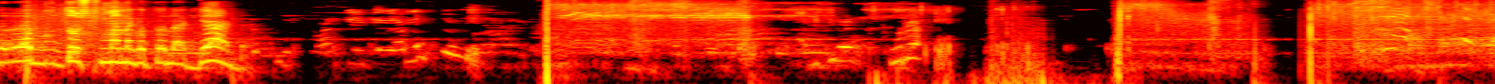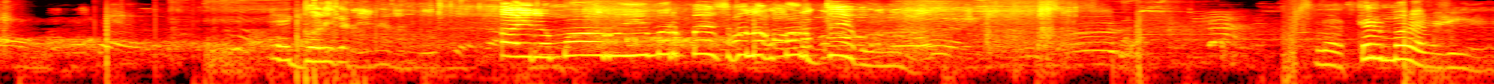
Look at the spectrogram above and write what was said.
मेरा दोस्त मैंने को तो लग गया पूरा एक गोली कर अरे मारो ये मेरे पैसे को लग को ला तेरे मर रही है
